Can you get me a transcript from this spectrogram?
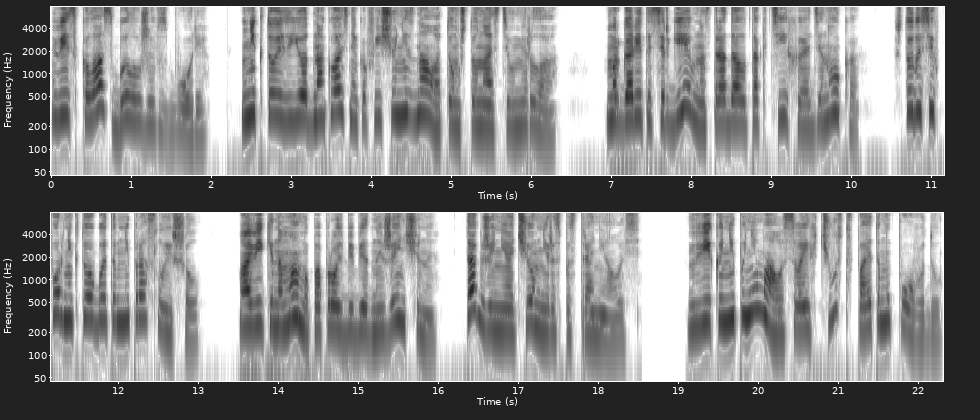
Весь класс был уже в сборе. Никто из ее одноклассников еще не знал о том, что Настя умерла. Маргарита Сергеевна страдала так тихо и одиноко, что до сих пор никто об этом не прослышал. А Викина мама по просьбе бедной женщины также ни о чем не распространялась. Вика не понимала своих чувств по этому поводу.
